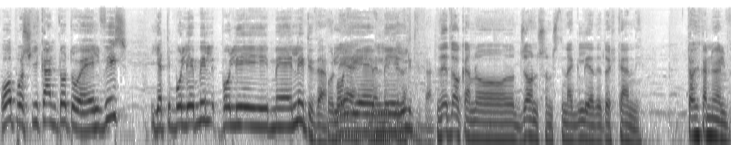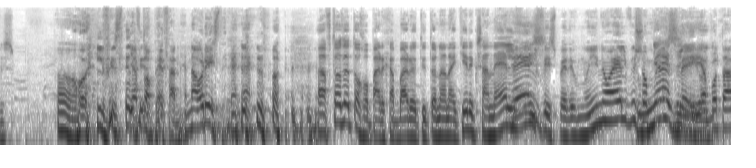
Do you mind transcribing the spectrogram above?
όπως είχε κάνει τότε ο Elvis για την πολυεμιλ- πολυμελίτιδα. Πολύ ε, Πολυεμιλίτιδα. Δεν το έκανε ο Τζόνσον στην Αγγλία, δεν το έχει κάνει. Το έχει κάνει ο Elvis. Α, Ο Έλβης δεν Γι' αυτό πέθανε. Να ορίστε. Αυτό δεν το έχω πάρει χαμπάρι ότι τον ανακήρυξαν Έλβης. Elvis, παιδί μου, είναι ο Elvis Του ο μοιάζει Presley λίγο. από τα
